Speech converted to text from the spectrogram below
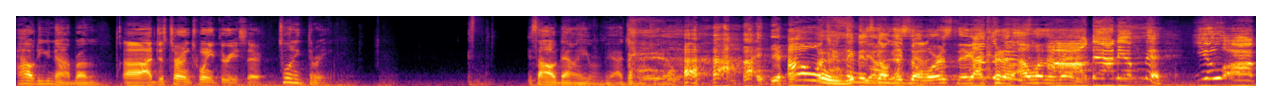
How old are you now, brother? Uh, I just turned 23, sir. 23. It's all down here from here. I just want you to know. yeah. I don't want you to think this is Yo, gonna that's get better. the worst thing I could have. I wasn't ready. All down here from here. You are,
